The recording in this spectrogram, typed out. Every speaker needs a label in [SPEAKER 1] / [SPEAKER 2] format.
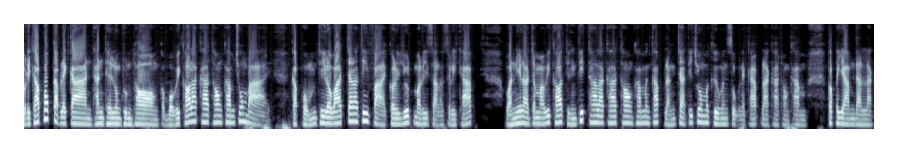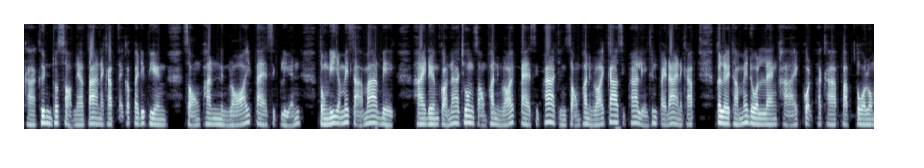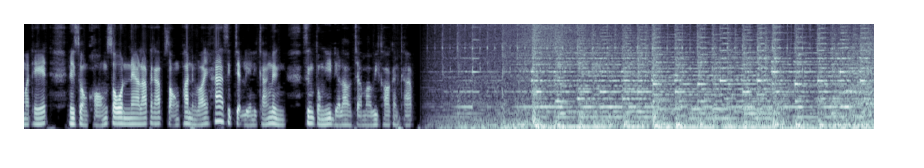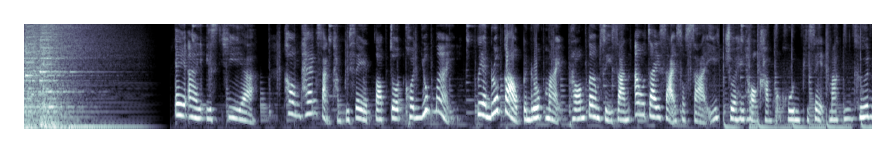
[SPEAKER 1] วัสดีครับ พบกับรายการทันเทนลงทุนทองกับบทวิเคราะห์ราคาทองคำช่วงบ่าย กับผมธีรวัตรเจ้าหน้าที่ฝ่ายกลยุทธ์บริษัทลักษริครับ วันนี้เราจะมาวิเคราะห์ถึงทิศทางราคาทองคำกันครับ หลังจากที่ช่วงเมื่อคืนวันศุกร์นะครับ ราคาทองคำก็พยายามดันราคาขึ้นทดสอบแนวต้านนะครับ แต่ก็ไปได้เพียง 2,180 เหรียญ ตรงนี้ยังไม่สามารถเบรกไฮเดิมก่อนหน้าช่วง 2,185 ถึง 2,195 เหรียญขึ้นไปได้นะครับ ก็เลยทำให้โดนแรงขายกดราคาปรับตัวลงมาเทส ในส่วนของโซนแนวรับนะครับ 2,157 เหรียญอีกครั้งหนึ่ง ซึ่งตรงนี้เดี๋ยวเราจะมาวิเคราะห์กันครับ
[SPEAKER 2] AI is here ทองแท่งสั่งทำพิเศษตอบโจทย์คนยุคใหม่ เปลี่ยนรูปเก่าเป็นรูปใหม่ พร้อมเติมสีสันเอาใจสายสดใส ช่วยให้ทองคำของคุณพิเศษมากยิ่งขึ้น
